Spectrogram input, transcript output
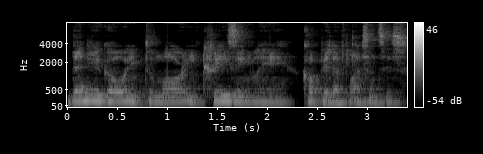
then you go into more increasingly copyleft licenses.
